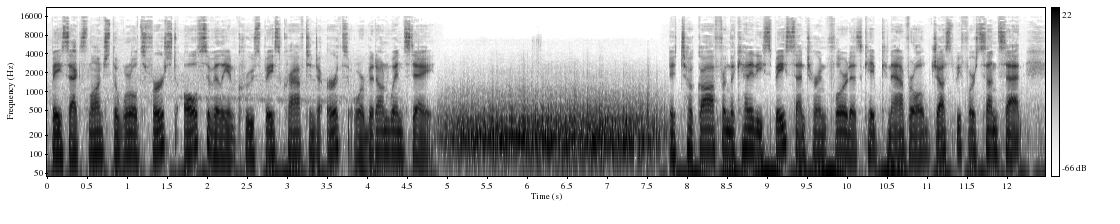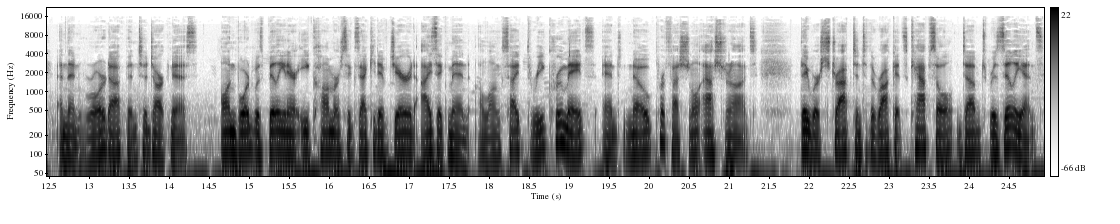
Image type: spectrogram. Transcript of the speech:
SpaceX launched the world's first all civilian crew spacecraft into Earth's orbit on Wednesday. It took off from the Kennedy Space Center in Florida's Cape Canaveral just before sunset and then roared up into darkness. On board was billionaire e commerce executive Jared Isaacman, alongside three crewmates and no professional astronauts. They were strapped into the rocket's capsule, dubbed Resilience,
